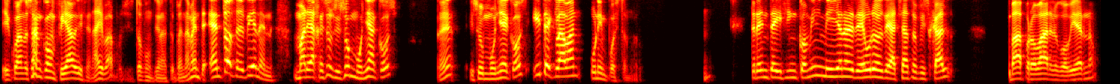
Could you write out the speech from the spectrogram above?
Y cuando se han confiado dicen, ahí va, pues esto funciona estupendamente. Entonces vienen María Jesús y sus muñecos, ¿eh? y sus muñecos, y te clavan un impuesto nuevo. 35 mil millones de euros de hachazo fiscal va a aprobar el gobierno,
